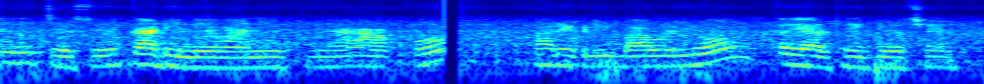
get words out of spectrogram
નીચે સુઈ કાઢી લેવાની. એટલે આખો કારેકડી બાવળીઓ તૈયાર થઈ ગયો છે.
